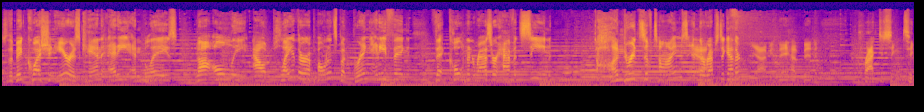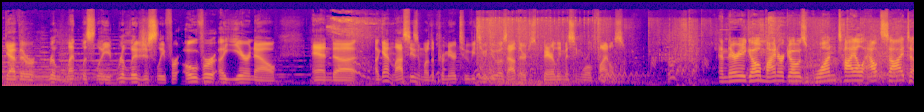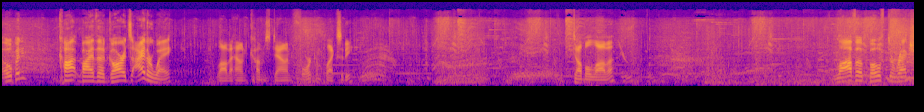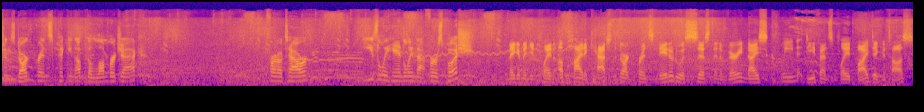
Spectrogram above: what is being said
So the big question here is can Eddie and Blaze not only outplay their opponents, but bring anything that Colton and Razzer haven't seen hundreds of times in Yeah. their reps together? Yeah, I mean, they have been practicing together relentlessly, religiously for over a year now. And uh, again, last season, one of the premier 2v2 duos out there, just barely missing World Finals. And there you go. Miner goes one tile outside to open, caught by the guards either way. Lava Hound comes down for Complexity. Double Lava. Lava both directions. Dark Prince picking up the Lumberjack. Inferno Tower easily handling that first push. Mega Minion played up high to catch the Dark Prince, NATO to assist, and a very nice, clean defense played by Dignitas.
